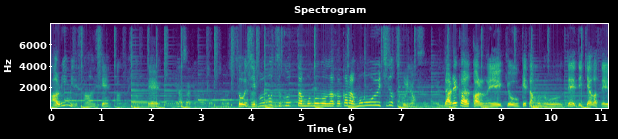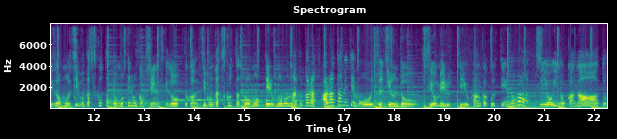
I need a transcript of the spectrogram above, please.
ある意味で最先端な人って宮崎駿とかもそうですそう自分の作ったものの中からもう一度作り直す。誰かからの影響を受けたもので出来上がった映像はもう自分が作ったって思ってるんかもしれないですけどとか自分が作ったと思ってるものの中から改めてもう一度純度を強めるっていう感覚っていうのが強いのかなと。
